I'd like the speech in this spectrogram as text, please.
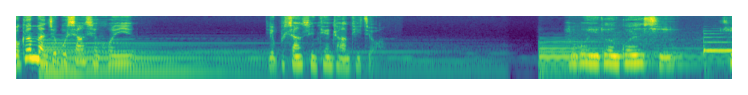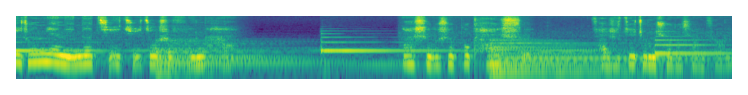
我根本就不相信婚姻，也不相信天长地久。如果一段关系最终面临的结局就是分开，那是不是不开始才是最正确的选择呢？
